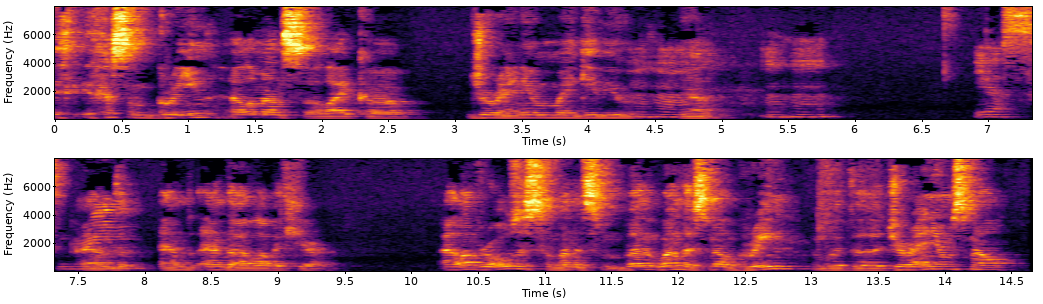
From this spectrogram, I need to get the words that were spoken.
It, it has some green elements uh, like uh, geranium may give you, yeah. Mm-hmm. Yes, green. and and and I love it here. I love roses when it's when, when they smell green with the geranium smell.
